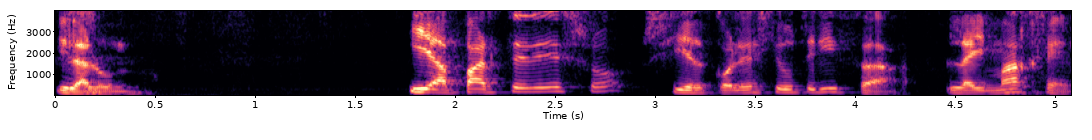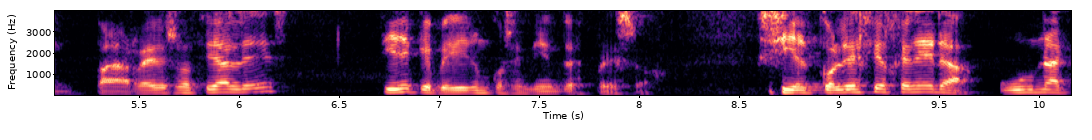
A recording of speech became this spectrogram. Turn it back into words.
y el alumno. Y aparte de eso, si el colegio utiliza la imagen para redes sociales, tiene que pedir un consentimiento expreso. Si el colegio genera una,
